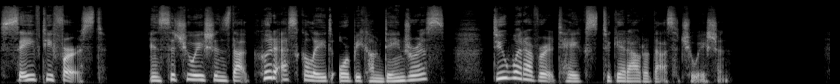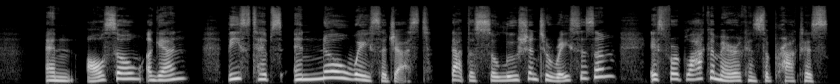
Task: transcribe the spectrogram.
safety first. In situations that could escalate or become dangerous, do whatever it takes to get out of that situation. And also, again, these tips in no way suggest that the solution to racism is for Black Americans to practice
